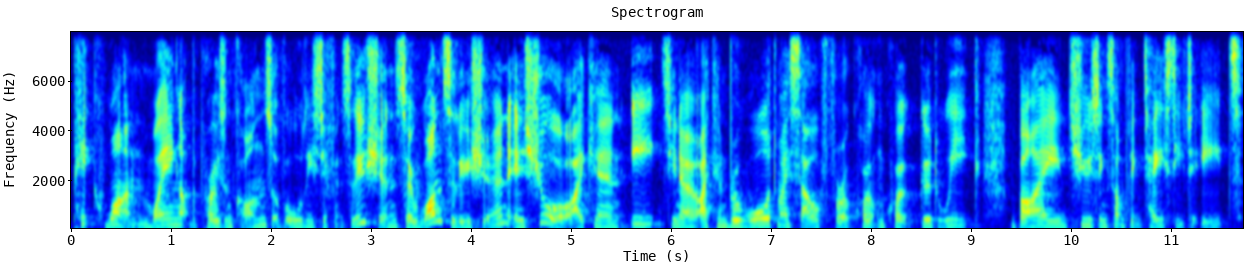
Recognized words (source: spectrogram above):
pick one, weighing up the pros and cons of all these different solutions. So, one solution is sure, I can eat, you know, I can reward myself for a quote unquote good week by choosing something tasty to eat.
